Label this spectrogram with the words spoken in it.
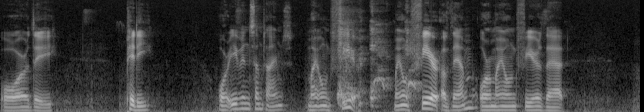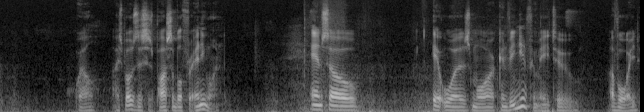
or the pity, or even sometimes my own fear. My own fear of them, or my own fear that well, I suppose this is possible for anyone. And so it was more convenient for me to avoid,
